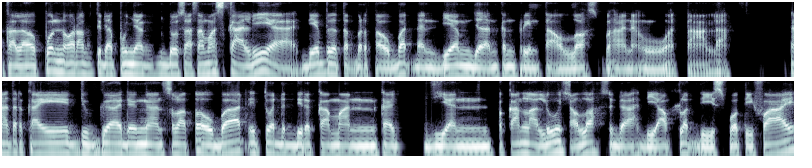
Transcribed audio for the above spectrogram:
kalaupun orang tidak punya dosa sama sekali ya dia tetap bertaubat dan dia menjalankan perintah Allah Subhanahu wa taala. Nah, terkait juga dengan sholat taubat itu ada di rekaman kajian pekan lalu insya Allah sudah diupload di Spotify.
